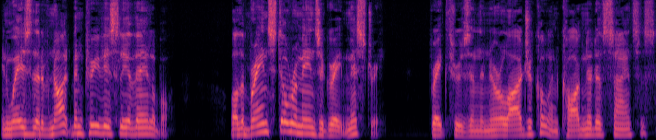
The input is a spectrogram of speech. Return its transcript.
in ways that have not been previously available. While the brain still remains a great mystery, breakthroughs in the neurological and cognitive sciences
